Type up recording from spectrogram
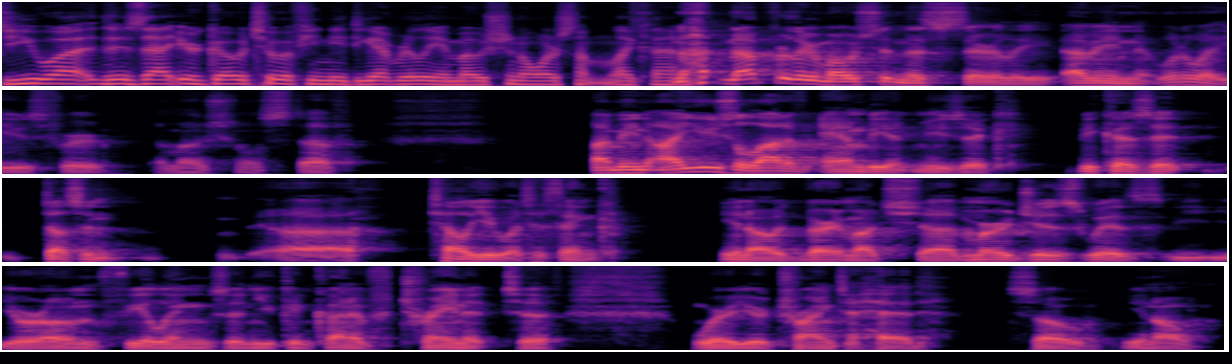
Do you uh, is that your go-to if you need to get really emotional or something like that? Not not for the emotion necessarily. I mean, what do I use for emotional stuff? I mean, I use a lot of ambient music because it doesn't uh, tell you what to think. You know, it very much uh, merges with your own feelings, and you can kind of train it to where you're trying to head. So, you know,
